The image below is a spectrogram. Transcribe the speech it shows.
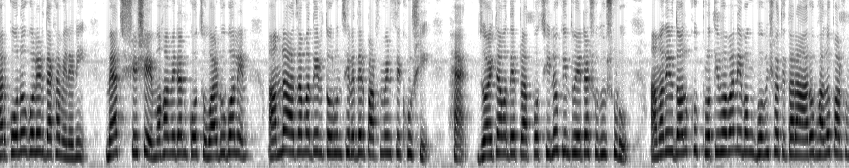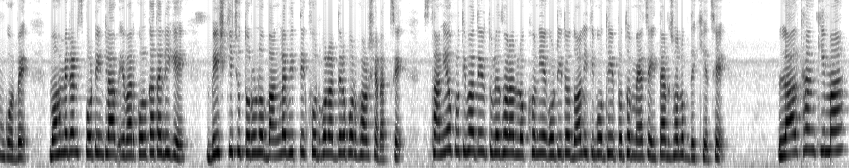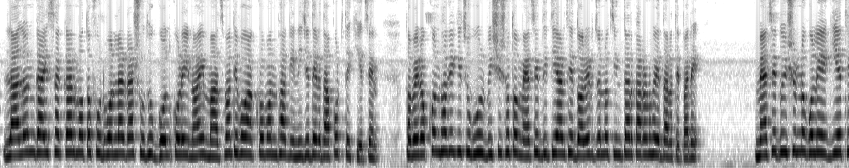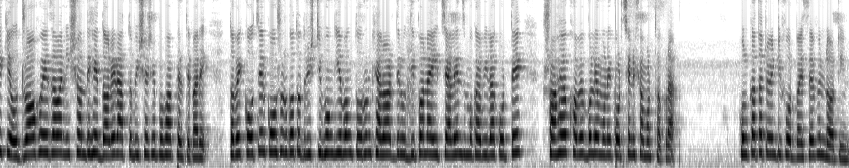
আর কোনো গোলের দেখা মেলেনি। ম্যাচ শেষে মহামেডান কোচ ওয়ার্ডু বলেন, আমরা আজ আমাদের তরুণ ছেলেদের পারফরমেন্সে খুশি। হ্যাঁ জয়টা আমাদের প্রাপ্য ছিল, কিন্তু এটা শুধু শুরু। আমাদের দল খুব প্রতিভাবান এবং ভবিষ্যতে তারা আরও ভালো পারফর্ম করবে। মহামেডান স্পোর্টিং ক্লাব এবার কলকাতা লিগে বেশ কিছু তরুণ ও বাংলা ভিত্তিক ফুটবলারদের ওপর ভরসা রাখছে। স্থানীয় প্রতিভাদের তুলে ধরার লক্ষ্য নিয়ে গঠিত দল ইতিমধ্যেই প্রথম ম্যাচেই তার ঝলক দেখিয়েছে। লালথাং কিমা লালন গাইসাকার মতো ফুটবলাররা শুধু গোল করেই নয়, মাঝমাঠ এবং আক্রমণ ভাগে নিজেদের দাপট দেখিয়েছেন। তবে রক্ষণ ভাগে কিছু ভুল বিশেষত ম্যাচের দ্বিতীয়ার্ধে দলের জন্য চিন্তার কারণ হয়ে দাঁড়াতে পারে। ম্যাচে দুই শূন্য গোলে এগিয়ে থেকেও ড্র হয়ে যাওয়া নিঃসন্দেহে দলের আত্মবিশ্বাসে প্রভাব ফেলতে পারে। তবে কোচের কৌশলগত দৃষ্টিভঙ্গি এবং তরুণ খেলোয়াড়দের উদ্দীপনা এই চ্যালেঞ্জ মোকাবিলা করতে সহায়ক হবে বলে মনে করছেন সমর্থকরা। Kolkata twenty four by seven dot in.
